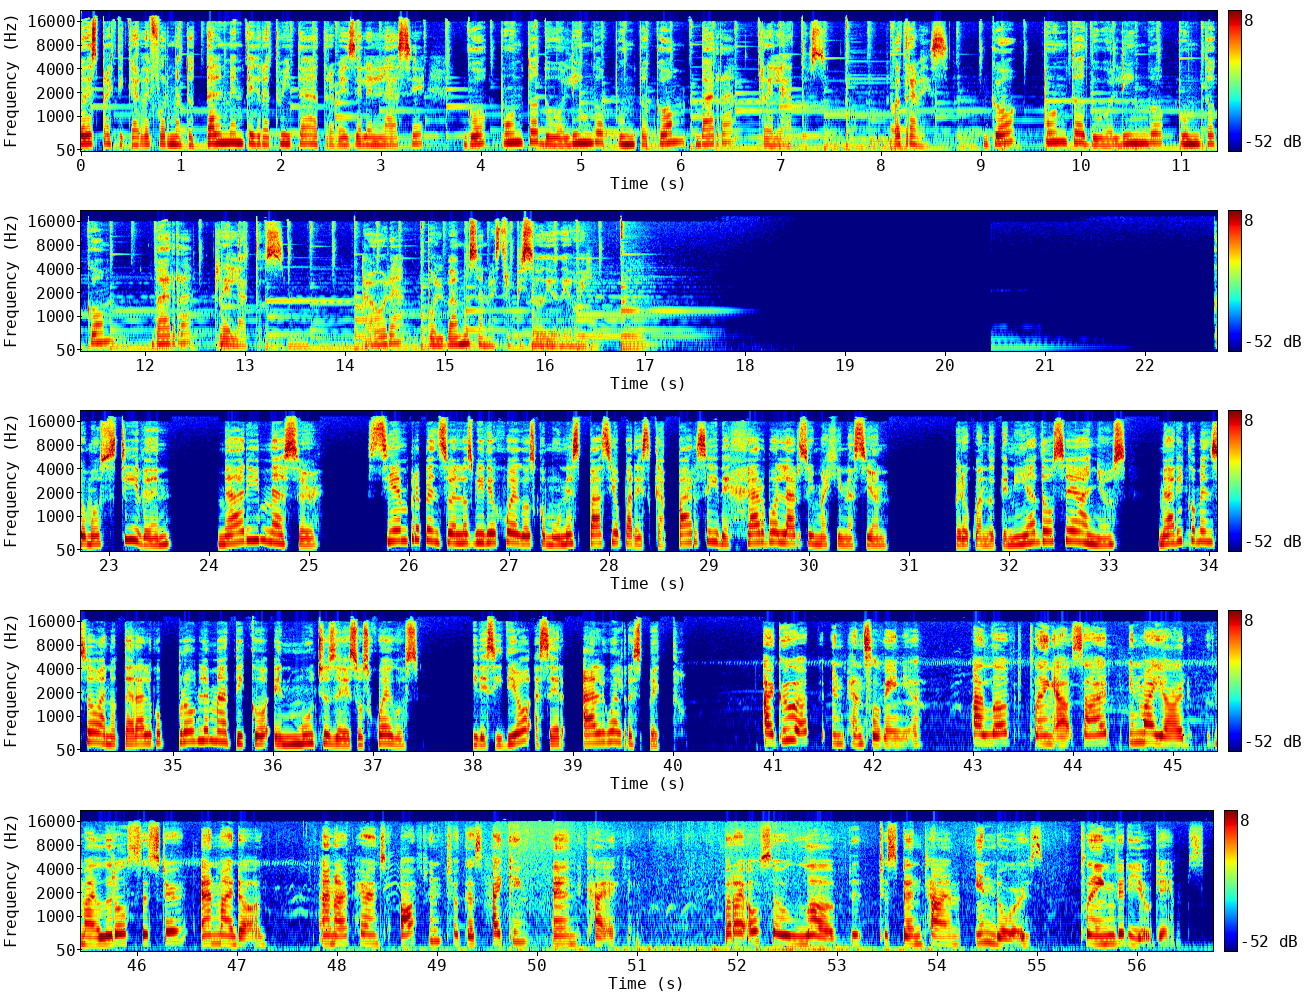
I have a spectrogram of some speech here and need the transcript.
puedes practicar de forma totalmente gratuita a través del enlace go.duolingo.com barra relatos. Otra vez, go.duolingo.com barra relatos. Ahora volvamos a nuestro episodio de hoy. Como Steven, Maddie Messer siempre pensó en los videojuegos como un espacio para escaparse y dejar volar su imaginación. Pero cuando tenía 12 años, Mary comenzó a notar algo problemático en muchos de esos juegos y decidió hacer algo al respecto. I grew up in Pennsylvania. I loved playing outside in my yard with my little sister and my dog, and our parents often took us hiking and kayaking. But I also loved to spend time indoors playing video games.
